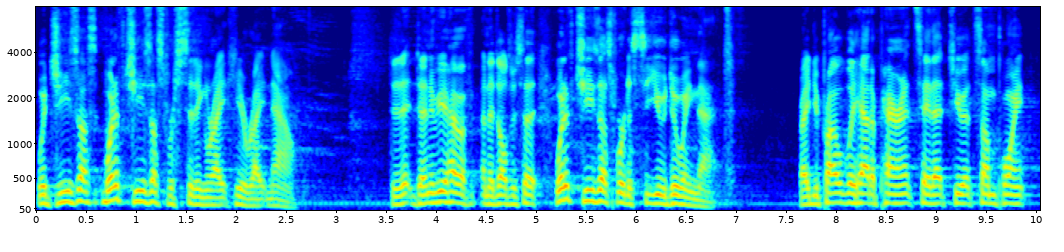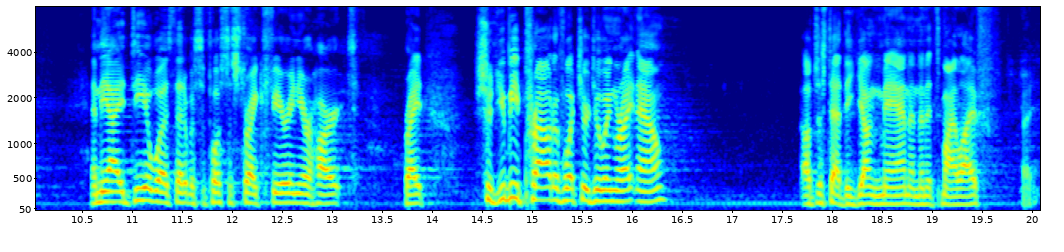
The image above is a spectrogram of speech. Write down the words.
would Jesus, what if Jesus were sitting right here, right now? Did, it, did any of you have an adult who said, what if Jesus were to see you doing that? Right? You probably had a parent say that to you at some point. And the idea was that it was supposed to strike fear in your heart, right? Should you be proud of what you're doing right now? I'll just add the young man and then it's my life, right? It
